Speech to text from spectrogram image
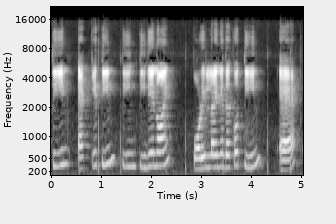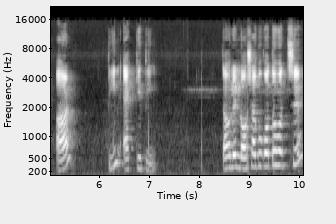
তিন এককে তিন তিন তিনে নয়। পরের লাইনে দেখো তিন, এক আর তিন এককে তিন। তাহলে লসাগু কত হচ্ছে?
